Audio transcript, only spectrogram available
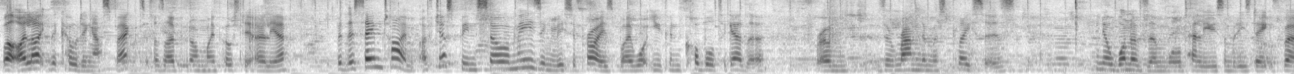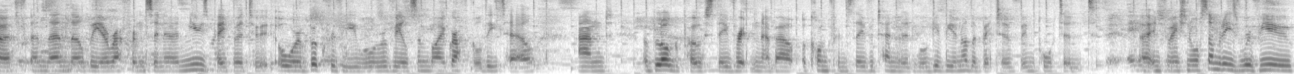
well, I like the coding aspect, as I put on my post-it earlier, but at the same time, I've just been so amazingly surprised by what you can cobble together from the randomest places. You know, one of them will tell you somebody's date of birth, and then there'll be a reference in a newspaper to it, or a book review will reveal some biographical detail, and a blog post they've written about a conference they've attended will give you another bit of important uh, information, or somebody's review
